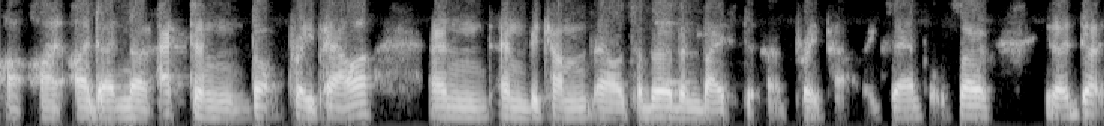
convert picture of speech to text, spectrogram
I, I don't know, Acton dot pre-power and and become a suburban-based uh, pre-power example. So you know, don't,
